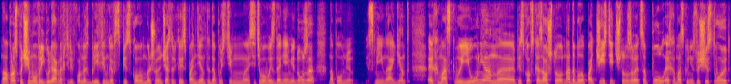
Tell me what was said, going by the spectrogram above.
На вопрос, почему в регулярных телефонных брифингах с Песковым больше не участвуют корреспонденты, допустим, сетевого издания «Медуза», напомню, СМИ на агент, «Эхо Москвы» и «Униан», э, Песков сказал, что надо было почистить, что называется, пул, «Эхо Москвы» не существует,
